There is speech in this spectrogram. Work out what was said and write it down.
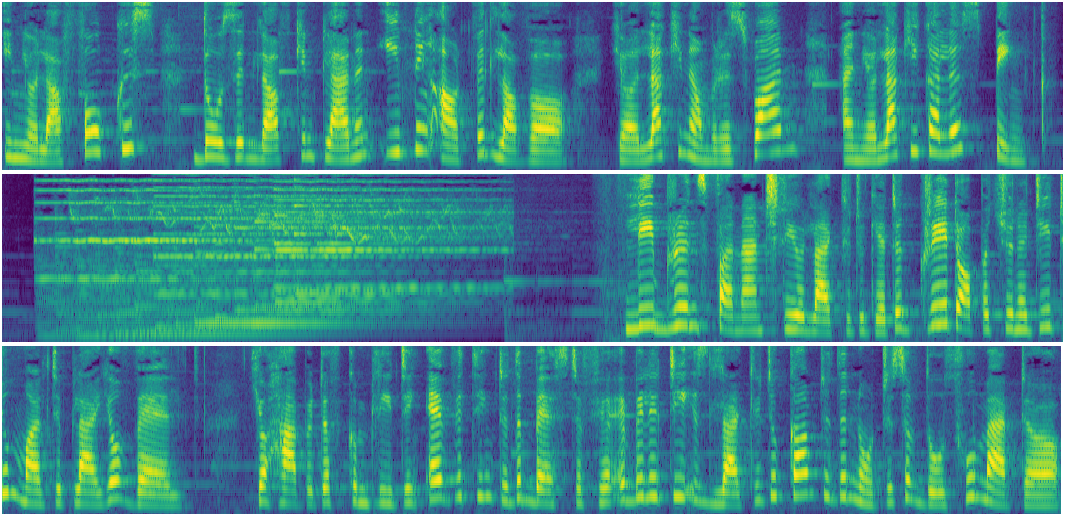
In your love focus, those in love can plan an evening out with lover. Your lucky number is 1 and your lucky color is pink. Librans, financially, you're likely to get a great opportunity to multiply your wealth. Your habit of completing everything to the best of your ability is likely to come to the notice of those who matter.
